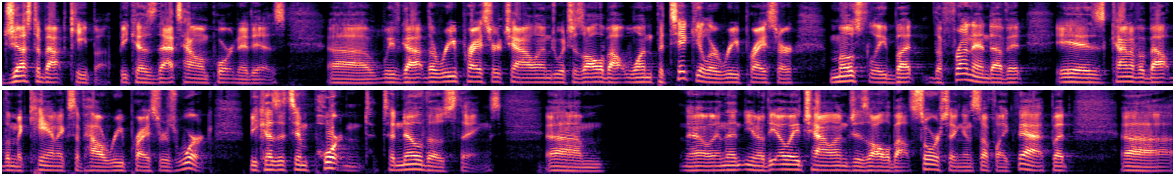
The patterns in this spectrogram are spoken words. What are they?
just about Keepa because that's how important it is. Uh, we've got the repricer challenge, which is all about one particular repricer mostly, but the front end of it is kind of about the mechanics of how repricers work because it's important to know those things. Um, no, and then you know the OA challenge is all about sourcing and stuff like that, but uh,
